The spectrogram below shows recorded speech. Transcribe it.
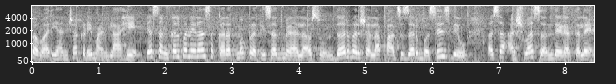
पवार यांच्याकडे मांडला आहे. या संकल्पनेला सकारात्मक प्रतिसाद मिळाला असून दर वर्षाला पाच हजार बसेस देऊ असं आश्वासन देण्यात आलंय.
